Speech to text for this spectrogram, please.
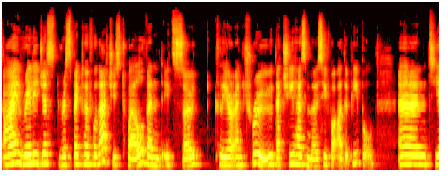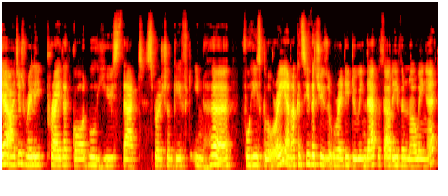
I really just respect her for that. She's 12 and it's so clear and true that she has mercy for other people. And yeah, I just really pray that God will use that spiritual gift in her for his glory. And I can see that she's already doing that without even knowing it.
